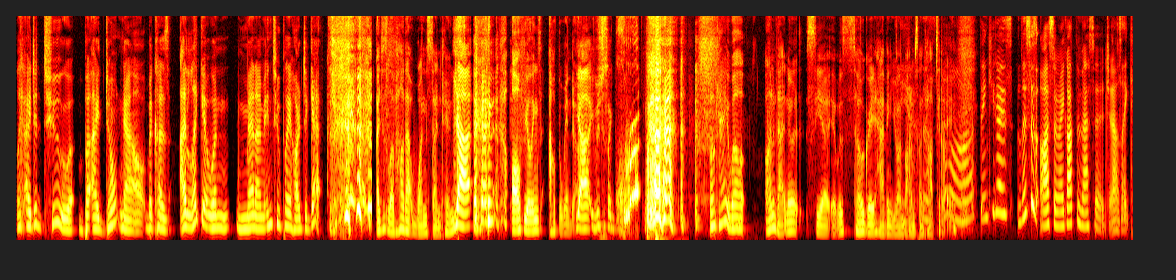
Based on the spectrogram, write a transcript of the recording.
like I did too, but I don't now because I like it when men I'm into play hard to get. I just love how that one sentence. yeah. all feelings out the window. yeah, it was just like Okay, well, on that note, Sia, it was so great having you on Bottoms on Top today. Aw, thank you guys. This is awesome. I got the message and I was like,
